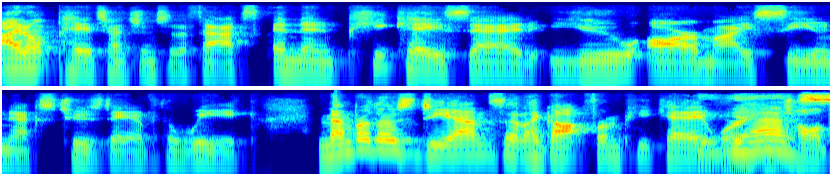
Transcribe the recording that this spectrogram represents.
I don't pay attention to the facts. And then PK said, You are my see you next Tuesday of the week. Remember those DMs that I got from PK where yes, he told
